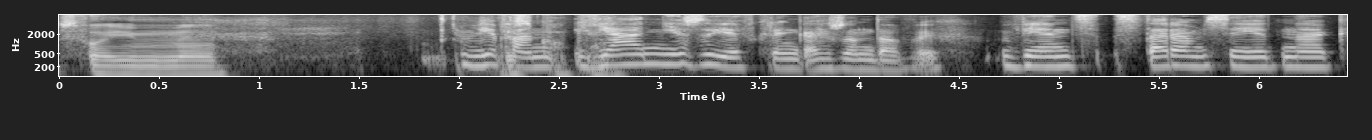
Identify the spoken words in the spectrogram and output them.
swoim... y, Wie pan, ja nie żyję w kręgach rządowych, więc staram się jednak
